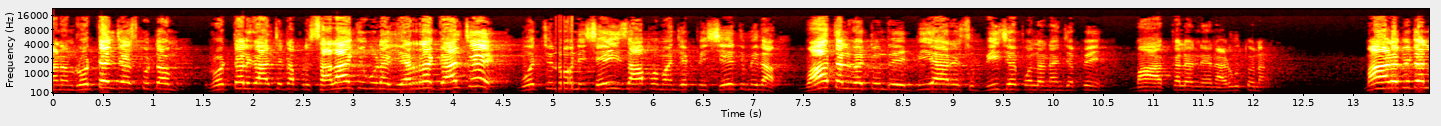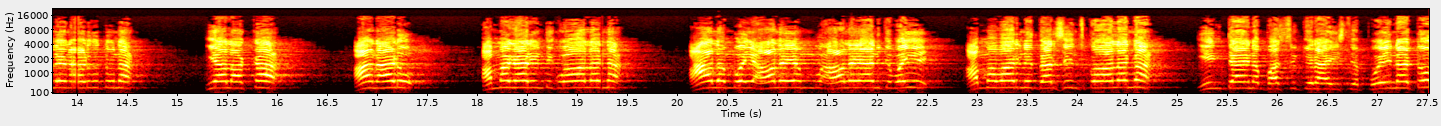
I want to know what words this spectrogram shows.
మనం రొట్టెలు చేసుకుంటాం. రొట్టెలు కాల్చేటప్పుడు సలాకి కూడా ఎర్ర కాల్చి వచ్చినోని చేయి చాపమని చెప్పి చేతి మీద వాతలు పెట్టుండ్రి బీఆర్ఎస్ బీజేపీలను అని చెప్పి మా అక్కలను నేను అడుగుతున్నా. మా ఆడబిడ్డలు నేను అడుగుతున్నా. ఇవాళ అక్క ఆనాడు అమ్మగారింటికి పోవాలన్నా ఆలం పోయి ఆలయం ఆలయానికి పోయి అమ్మవారిని దర్శించుకోవాలన్నా ఇంటి ఆయన బస్సు కిరాయిస్తే పోయినట్టు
